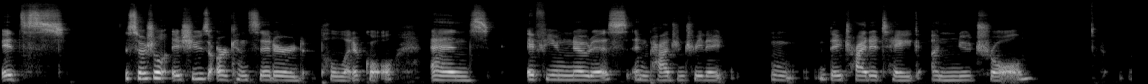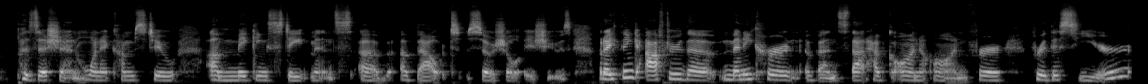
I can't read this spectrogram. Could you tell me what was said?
it's social issues are considered political. And if you notice in pageantry they mm, they try to take a neutral position when it comes to um, making statements uh, about social issues. But I think after the many current events that have gone on for for this year,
